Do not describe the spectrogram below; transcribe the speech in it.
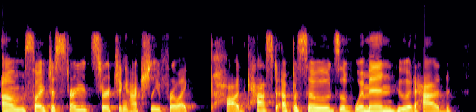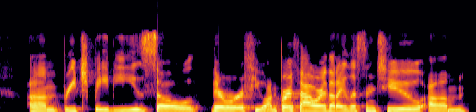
Um, so I just started searching actually for like podcast episodes of women who had had um, breech babies. So there were a few on Birth Hour that I listened to, um,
